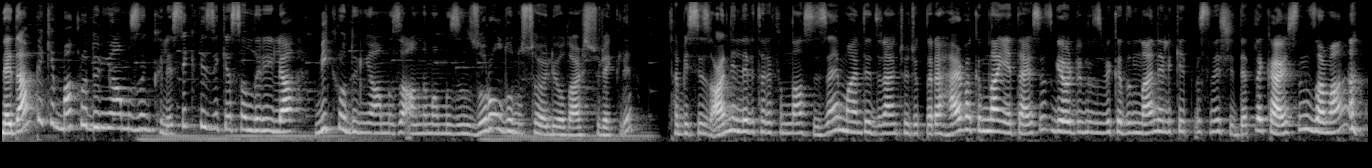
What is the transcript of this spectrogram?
Neden peki makro dünyamızın klasik fizik yasalarıyla mikro dünyamızı anlamamızın zor olduğunu söylüyorlar sürekli? Tabii siz anneleri tarafından size emanet edilen çocuklara her bakımdan yetersiz gördüğünüz bir kadının annelik etmesine şiddetle karşısınız ama...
